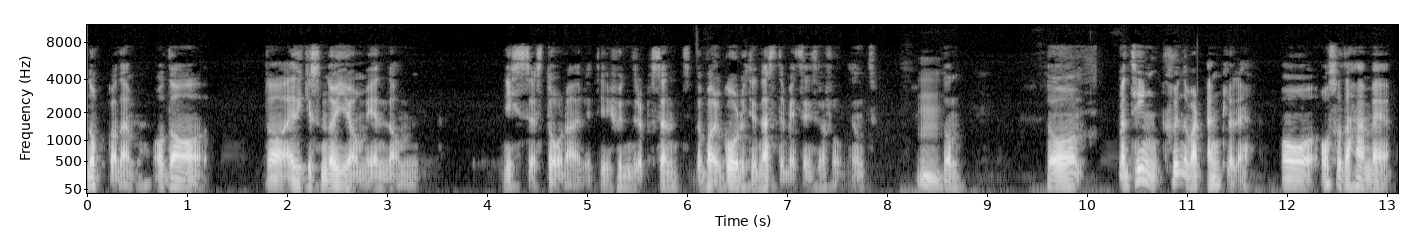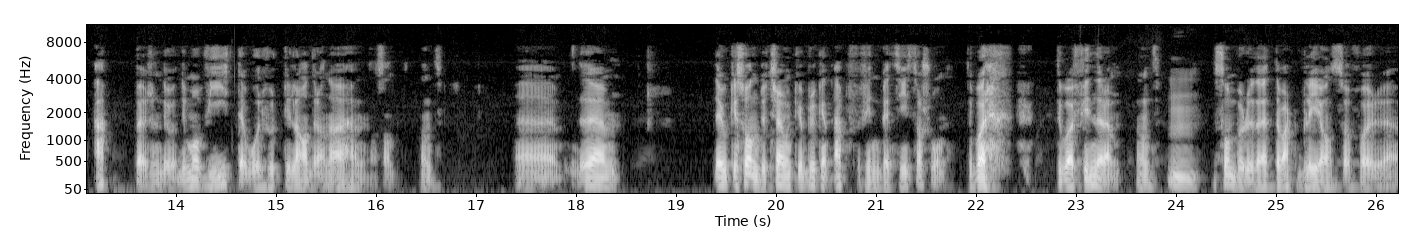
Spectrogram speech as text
Nok av dem. Og da, da er det ikke så nøye om en eller annen nisse står der til 100% Da bare går du til neste bensinstasjon. Mm. Sånn. Så, men ting kunne vært enklere. Og også det her med apper. Du, du, må vite hvor hurtigladerne er hen. og sånt. Eh, det, det, er jo ikke sånn, Du trenger ikke å bruke en app for å finne bensinstasjon. Du bare, du bare finner dem. Mm. Sånn burde det etter hvert bli også for uh,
